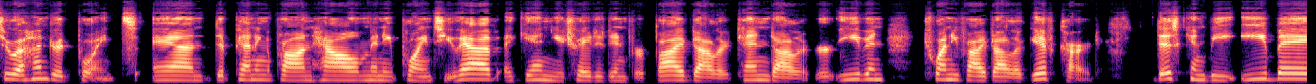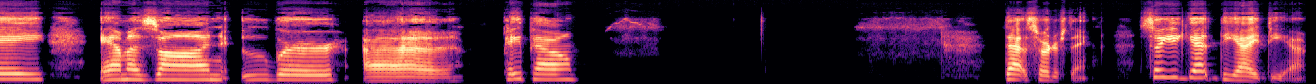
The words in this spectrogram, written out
to 100 points. And depending upon how many points you have, again, you trade it in for $5, $10, or even $25 gift card. This can be eBay, Amazon, Uber, uh, PayPal, that sort of thing. So you get the idea.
